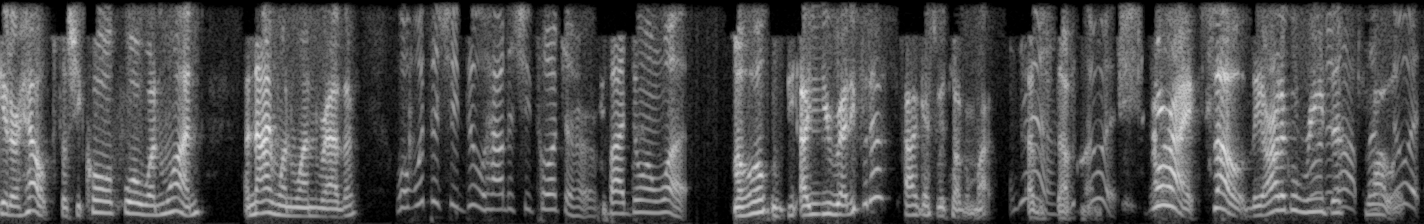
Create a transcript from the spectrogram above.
get her help. So she called 411, a 911 rather. Well, what did she do? How did she torture her? By doing what? Oh, are you ready for this? I guess we're talking about yeah, other stuff. let's do it. All right. So the article reads as follows. Let's do it.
